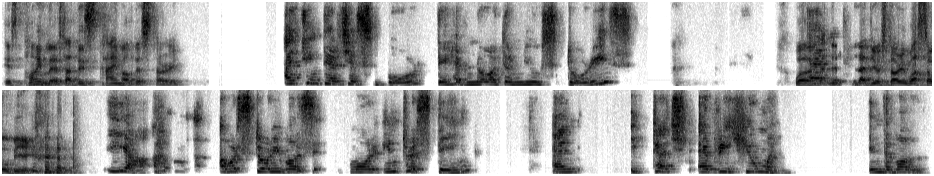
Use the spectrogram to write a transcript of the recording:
is pointless at this time of the story? I think they're just bored. They have no other new stories. Well, that, that, your story was so big. yeah, our story was more interesting and it touched every human in the world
